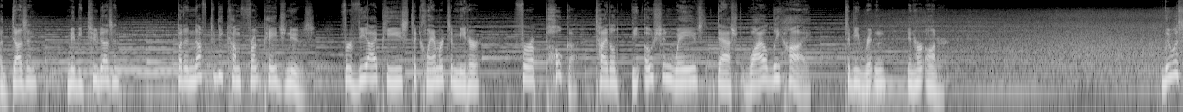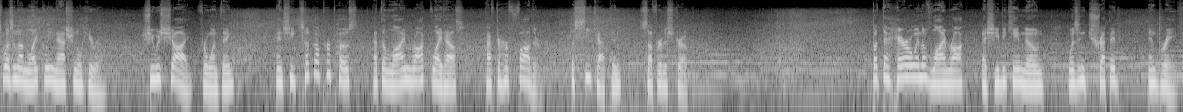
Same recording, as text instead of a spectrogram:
A dozen, maybe two dozen, but enough to become front page news, for VIPs to clamor to meet her, for a polka titled The Ocean Waves Dashed Wildly High to be written in her honor. Lewis was an unlikely national hero. She was shy, for one thing, and she took up her post at the Lime Rock Lighthouse after her father, a sea captain, suffered a stroke. But the heroine of Lime Rock, as she became known, was intrepid and brave.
